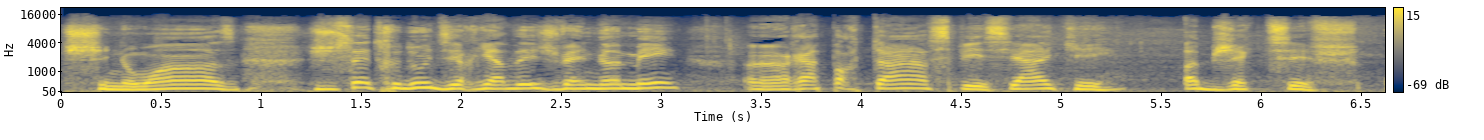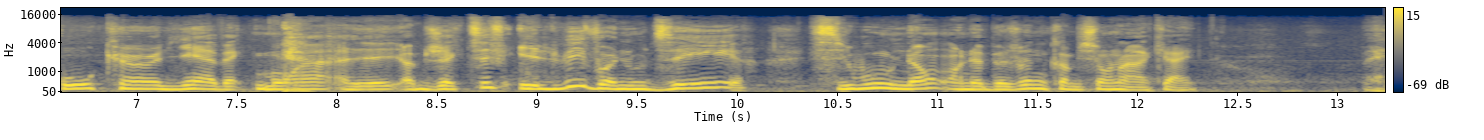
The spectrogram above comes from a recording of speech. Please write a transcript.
chinoise. Justin Trudeau dit, regardez, je vais nommer un rapporteur spécial qui est objectif, aucun lien avec moi, euh, objectif, et lui va nous dire si oui ou non on a besoin d'une commission d'enquête. Ben,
